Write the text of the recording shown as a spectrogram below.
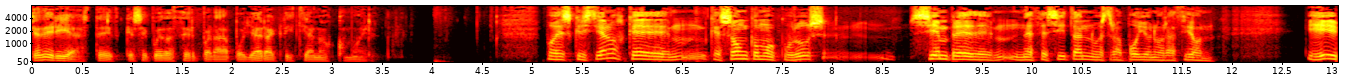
¿qué diría usted que se puede hacer para apoyar a cristianos como él? Pues cristianos que, que son como Kurus siempre necesitan nuestro apoyo en oración. Y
